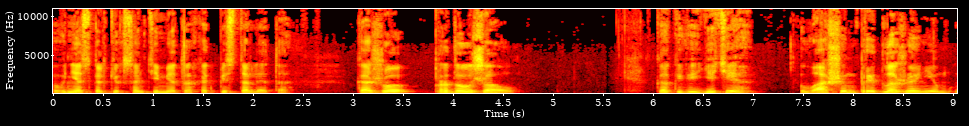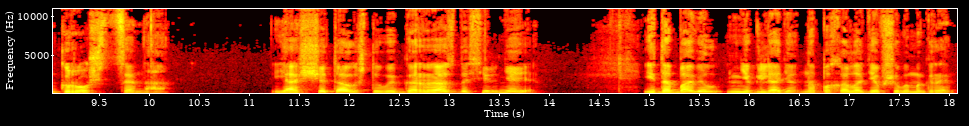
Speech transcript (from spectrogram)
в нескольких сантиметрах от пистолета. Кажо продолжал. «Как видите, вашим предложением грош цена. Я считал, что вы гораздо сильнее». И добавил, не глядя на похолодевшего Мегре.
